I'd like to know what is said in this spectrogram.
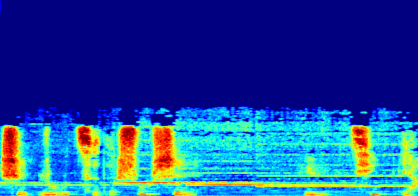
是如此的舒适与清凉。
